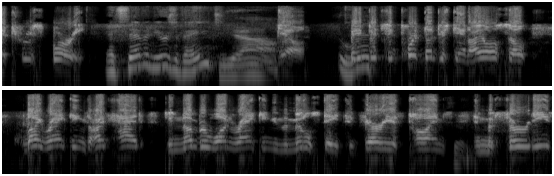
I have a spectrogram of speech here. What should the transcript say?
a true story. At seven years of age? Yeah. Yeah, but, but it's important to understand. I also my rankings. I've had the number one ranking in the Middle States at various times in the 30s,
